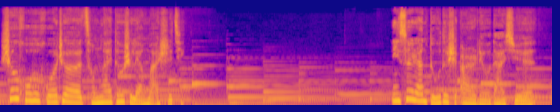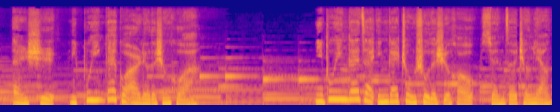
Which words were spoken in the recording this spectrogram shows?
生活和活着从来都是两码事情。你虽然读的是二流大学，但是你不应该过二流的生活啊！你不应该在应该种树的时候选择乘凉。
